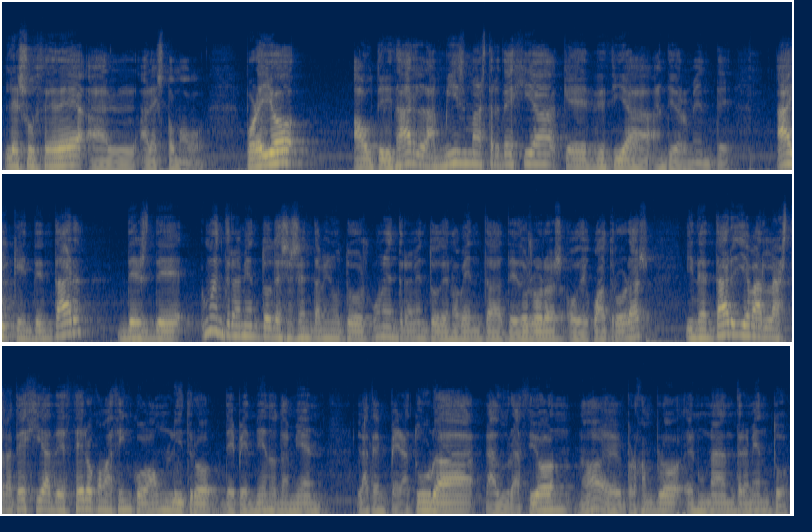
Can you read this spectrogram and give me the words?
le sucede al estómago. Por ello, a utilizar la misma estrategia que decía anteriormente. Hay que intentar desde un entrenamiento de 60 minutos, un entrenamiento de 90, de 2 horas o de 4 horas, intentar llevar la estrategia de 0,5 a 1 litro, dependiendo también la temperatura, la duración, ¿no? Eh, por ejemplo, en un entrenamiento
